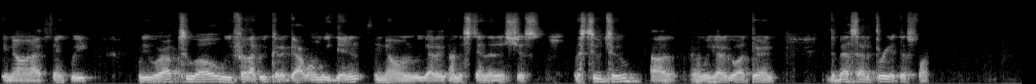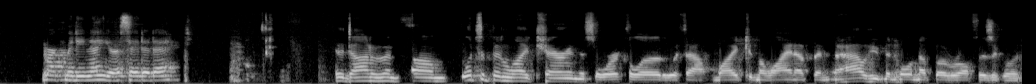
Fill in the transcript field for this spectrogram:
You know, and I think we we were up 2-0. We felt like we could have got one, we didn't. You know, and we got to understand that it's just it's two two, uh, and we got to go out there and the best out of three at this point. Mark Medina, USA Today. Hey Donovan, um, what's it been like carrying this workload without Mike in the lineup, and how have you been holding up overall physically?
